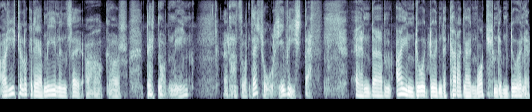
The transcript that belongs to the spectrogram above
I used to look at our mean and say, oh, gosh, that's not mean. And I thought, that's all heavy stuff. And um, I enjoyed doing the karanga and watching them doing it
